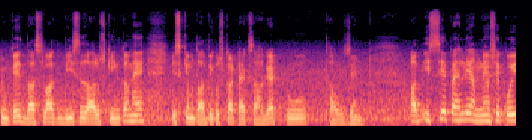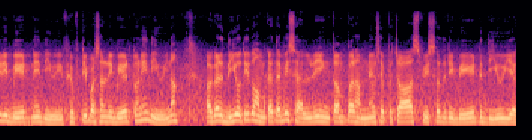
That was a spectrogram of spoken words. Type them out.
क्योंकि दस लाख बीस हज़ार उसकी इनकम है, इसके मुताबिक उसका टैक्स आ गया टू थाउज़ेंड अब इससे पहले हमने उसे कोई रिबेट नहीं दी हुई। फिफ्टी परसेंट रिबेट तो नहीं दी हुई ना? अगर दी होती तो हम कहते हैं, भाई सैलरी इनकम पर हमने उसे पचास फ़ीसद रिबेट दी हुई है।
